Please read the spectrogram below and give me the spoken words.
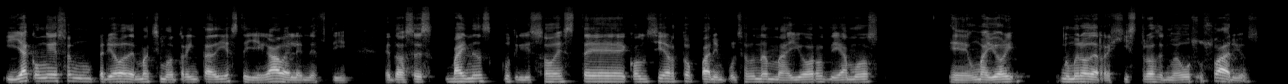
Y ya con eso, en un periodo de máximo 30 días, te llegaba el NFT. Entonces, Binance utilizó este concierto para impulsar una mayor, digamos, eh, un mayor número de registros de nuevos usuarios.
